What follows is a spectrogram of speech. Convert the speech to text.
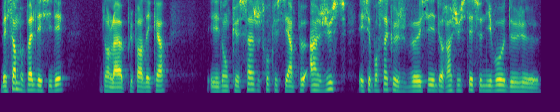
ben ça, on peut pas le décider dans la plupart des cas. Et donc ça, je trouve que c'est un peu injuste. Et c'est pour ça que je veux essayer de rajuster ce niveau de,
